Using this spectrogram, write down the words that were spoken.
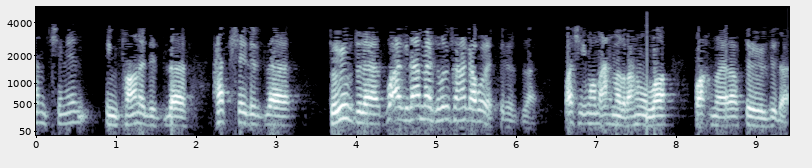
həmçinin imtihan edirdilər, həbs edirdilər, döyürdülər. Bu əqidə məcburi sənə qəbul etdirirdilər. Lakin İmam Əhməd rahimullah baxmayaraq döyüldü də,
